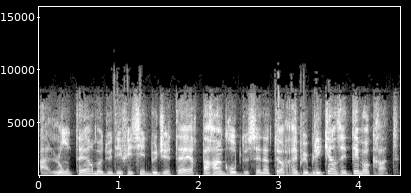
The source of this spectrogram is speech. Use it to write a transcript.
à long terme du déficit budgétaire par un groupe de sénateurs républicains et démocrates.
